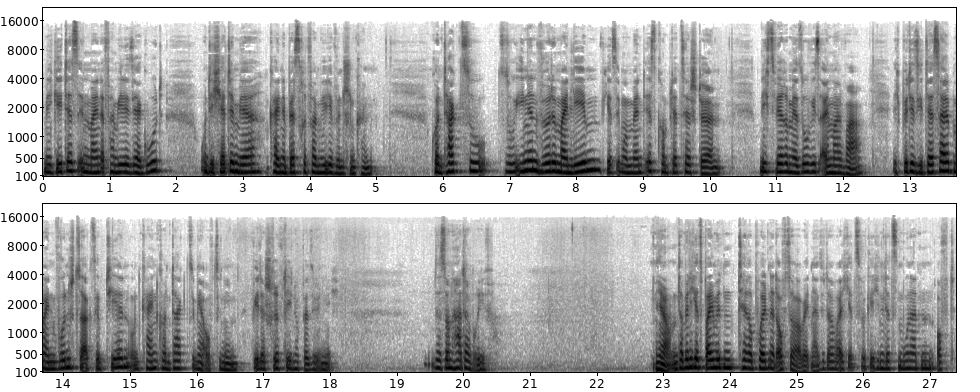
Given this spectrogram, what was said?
Mir geht es in meiner Familie sehr gut und ich hätte mir keine bessere Familie wünschen können. Kontakt zu, zu ihnen würde mein Leben, wie es im Moment ist, komplett zerstören. Nichts wäre mehr so, wie es einmal war. Ich bitte Sie deshalb, meinen Wunsch zu akzeptieren und keinen Kontakt zu mir aufzunehmen, weder schriftlich noch persönlich. Das ist so ein harter Brief. Ja, und da bin ich jetzt bei, mit dem Therapeuten nicht aufzuarbeiten. Also da war ich jetzt wirklich in den letzten Monaten oft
